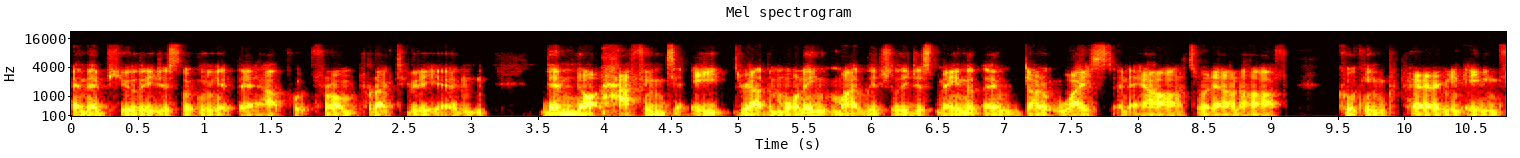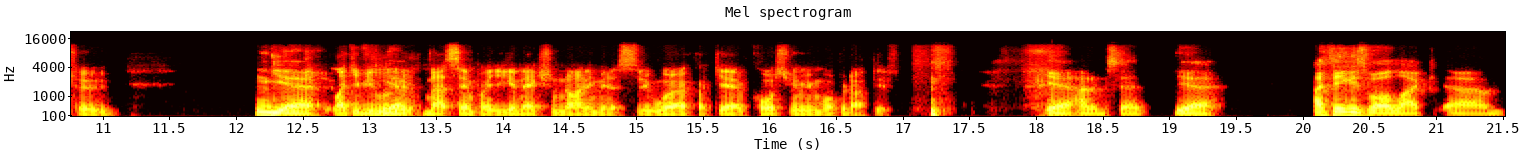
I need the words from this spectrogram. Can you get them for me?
And they're purely just looking at their output from productivity and them not having to eat throughout the morning might literally just mean that they don't waste an hour to an hour and a half cooking, preparing, and eating food. Yeah. Like if you look yeah. at it from that standpoint, you get an extra 90 minutes to do work. Like, yeah, of course you're gonna be more productive. yeah, hundred percent. Yeah. I think as well, like um,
